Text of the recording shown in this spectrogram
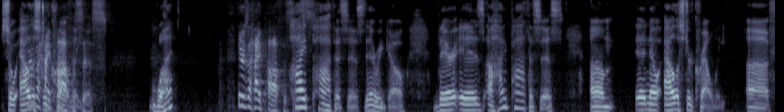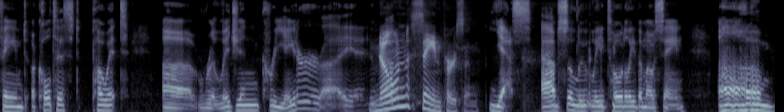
so, Aleister Crowley. What? There's a hypothesis. hypothesis. There we go. There is a hypothesis. Um, uh, now, Aleister Crowley, uh, famed occultist, poet, uh, religion creator. Uh, Known sane person. Yes, absolutely, totally the most sane. Um,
